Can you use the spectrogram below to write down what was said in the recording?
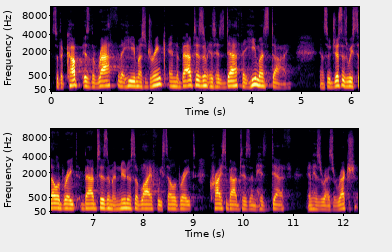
So the cup is the wrath that he must drink, and the baptism is his death that he must die. And so, just as we celebrate baptism and newness of life, we celebrate Christ's baptism, his death, and his resurrection.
